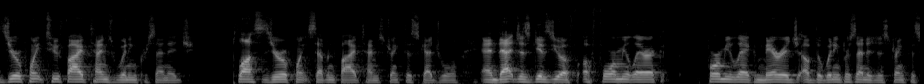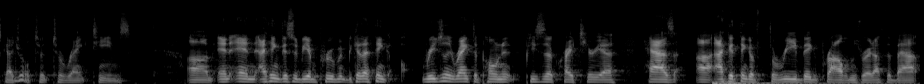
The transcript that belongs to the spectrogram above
0.25 times winning percentage plus 0.75 times strength of schedule, and that just gives you a, a formulaic formulaic marriage of the winning percentage and strength of schedule to, to rank teams. Um, and and I think this would be improvement because I think regionally ranked opponent pieces of criteria has uh, I could think of three big problems right off the bat.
